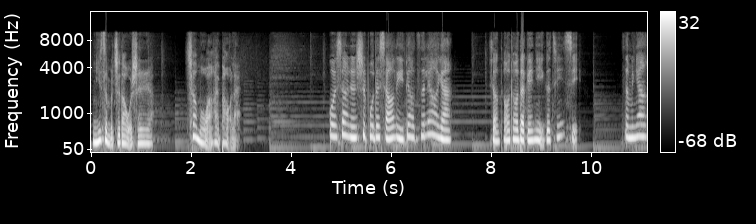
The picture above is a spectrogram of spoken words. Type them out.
你怎么知道我生日？这么晚还跑来？我向人事部的小李调资料呀。想偷偷的给你一个惊喜，怎么样？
